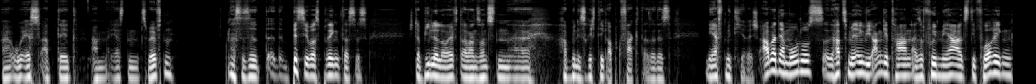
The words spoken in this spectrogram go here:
ein US-Update am 1.12. Dass es ein bisschen was bringt, dass es stabiler läuft, aber ansonsten äh, hat mir das richtig abgefuckt. Also das nervt mich tierisch. Aber der Modus äh, hat es mir irgendwie angetan, also viel mehr als die vorigen.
